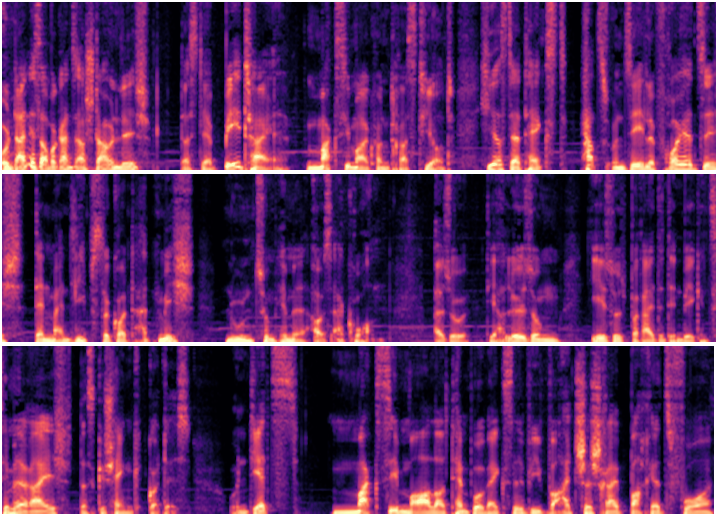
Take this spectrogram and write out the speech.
Und dann ist aber ganz erstaunlich, dass der B-Teil maximal kontrastiert. Hier ist der Text, Herz und Seele freuet sich, denn mein liebster Gott hat mich nun zum Himmel auserkoren. Also die Erlösung, Jesus bereitet den Weg ins Himmelreich, das Geschenk Gottes. Und jetzt maximaler Tempowechsel, wie Watsche schreibt Bach jetzt vor,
